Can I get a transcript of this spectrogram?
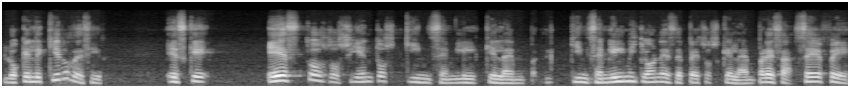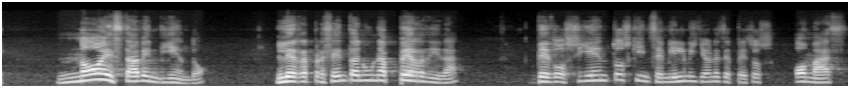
lo que le quiero decir es que estos 215 mil que la 15 mil millones de pesos que la empresa CFE no está vendiendo le representan una pérdida de 215 mil millones de pesos o más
